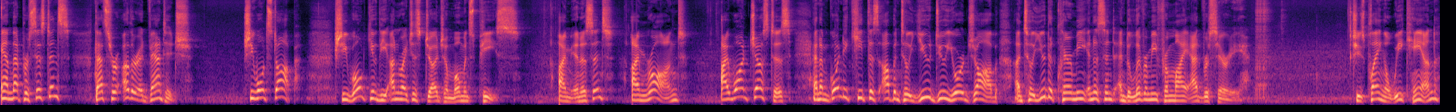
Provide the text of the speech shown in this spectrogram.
And that persistence, that's her other advantage. She won't stop. She won't give the unrighteous judge a moment's peace. I'm innocent, I'm wronged, I want justice, and I'm going to keep this up until you do your job, until you declare me innocent and deliver me from my adversary. She's playing a weak hand.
